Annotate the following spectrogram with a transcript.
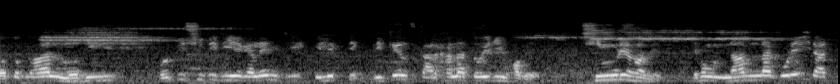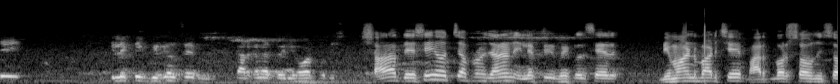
গতকাল মোদি প্রতিশ্রুতি দিয়ে গেলেন যে ইলেকট্রিক ভিকেলস কারখানা তৈরি হবে সিঙ্গুরে হবে, এবং নাম না করেই রাজ্যে ইলেকট্রিক ভিকেলসের কারখানা তৈরি হওয়ার প্রতিশ্রুতি। সারা দেশেই হচ্ছে, আপনারা জানেন ইলেকট্রিক ভেহিকলসের ডিমান্ড বাড়ছে। ভারতবর্ষ উনিশশো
